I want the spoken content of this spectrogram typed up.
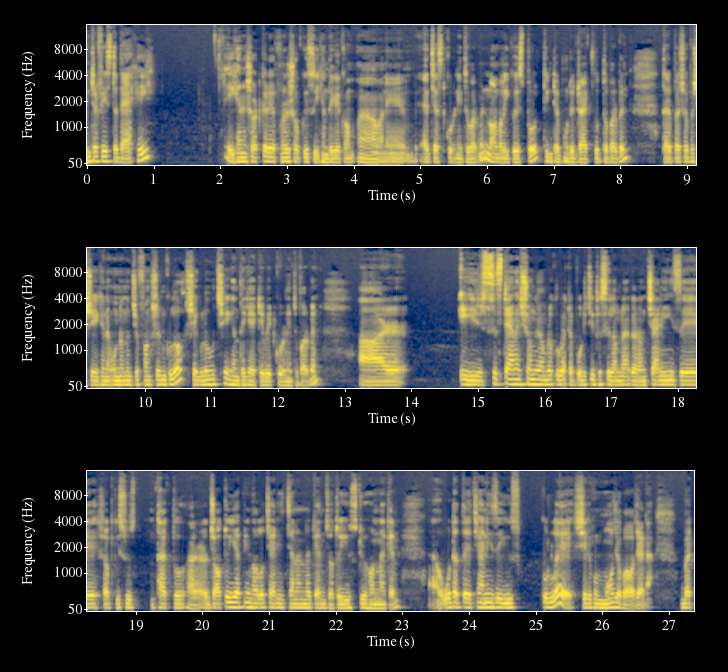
ইন্টারফেসটা দেখাই। এইখানে শর্টকাটে আপনারা সব কিছু এখান থেকে কম মানে অ্যাডজাস্ট করে নিতে পারবেন। নর্মাল ইকো স্পোর্ট তিনটা মোডে ড্রাইভ করতে পারবেন। তার পাশাপাশি এখানে অন্যান্য যে ফাংশনগুলো সেগুলো হচ্ছে এখান থেকে অ্যাক্টিভেট করে নিতে পারবেন। আর এই সিস্টেমের সঙ্গে আমরা খুব একটা পরিচিত ছিলাম না, কারণ চাইনিজে সব কিছু থাকতো। আর যতই আপনি ভালো চাইনিজ জানান না কেন যত ইউজ টু হন না কেন ওটাতে চাইনিজে ইউজ করলে সেরকম মজা পাওয়া যায় না। বাট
